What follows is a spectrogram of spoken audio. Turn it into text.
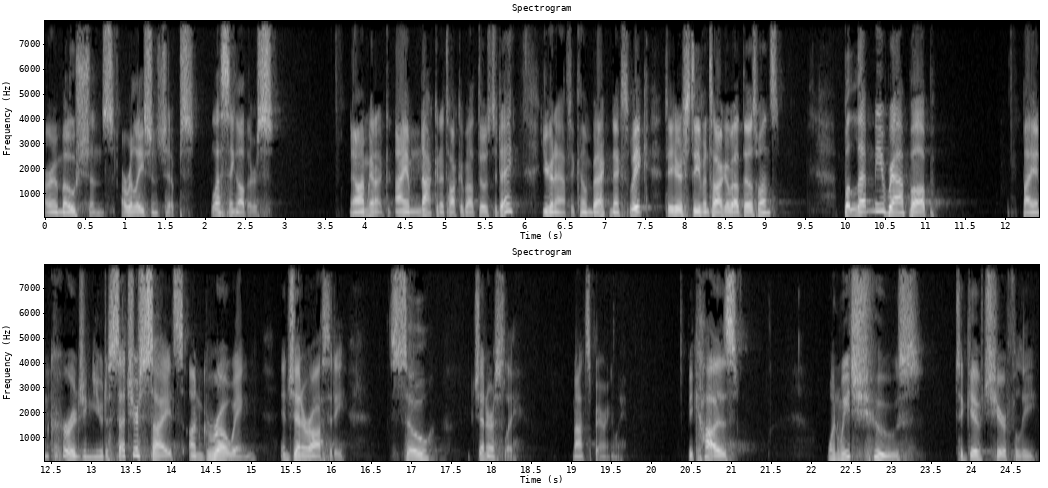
our emotions, our relationships, blessing others? Now, I'm gonna, I am not going to talk about those today. You're going to have to come back next week to hear Stephen talk about those ones. But let me wrap up by encouraging you to set your sights on growing in generosity. So generously, not sparingly. Because when we choose to give cheerfully,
